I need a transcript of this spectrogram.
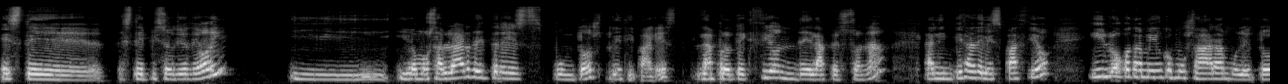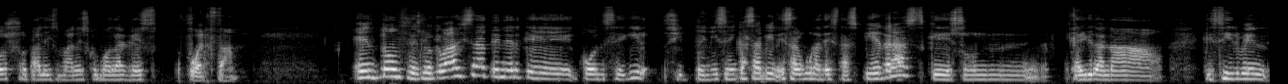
este, este episodio de hoy y, y vamos a hablar de tres puntos principales. La protección de la persona, la limpieza del espacio y luego también cómo usar amuletos o talismanes como darles fuerza. Entonces, lo que vais a tener que conseguir, si tenéis en casa bien, es alguna de estas piedras que son, que ayudan a, que sirven,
